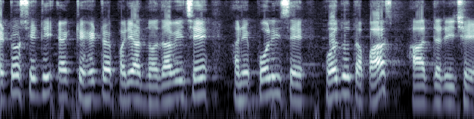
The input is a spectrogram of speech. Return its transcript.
એટ્રોસિટી એક્ટ હેઠળ ફરિયાદ નોંધાવી છે અને પોલીસે વધુ તપાસ હાથ ધરી છે.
